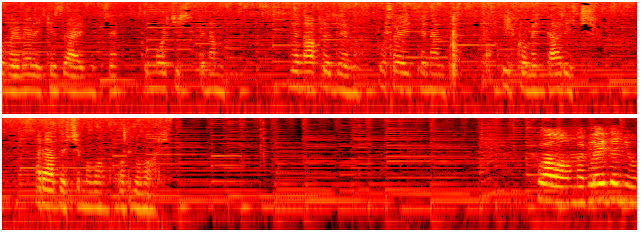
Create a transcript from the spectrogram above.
ove velike zajednice. Pomoći ćete nam da napredujemo. Pošaljite nam i komentarić. Rado ćemo vam odgovoriti. Hvala vam na gledanju.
